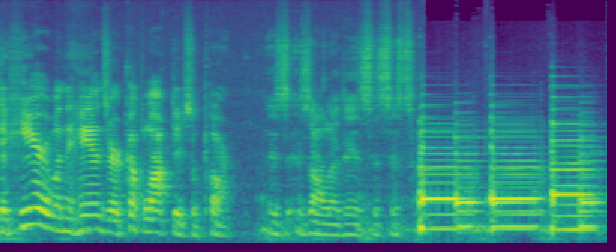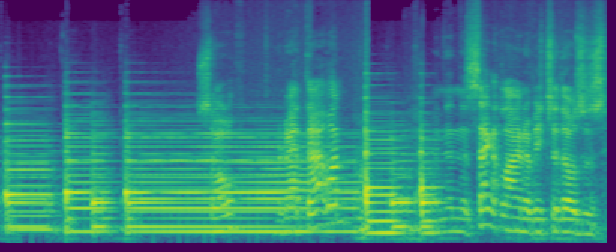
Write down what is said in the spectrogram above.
to hear when the hands are a couple octaves apart. Is, is all it is. It's just. So I got that one, and then the second line of each of those is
